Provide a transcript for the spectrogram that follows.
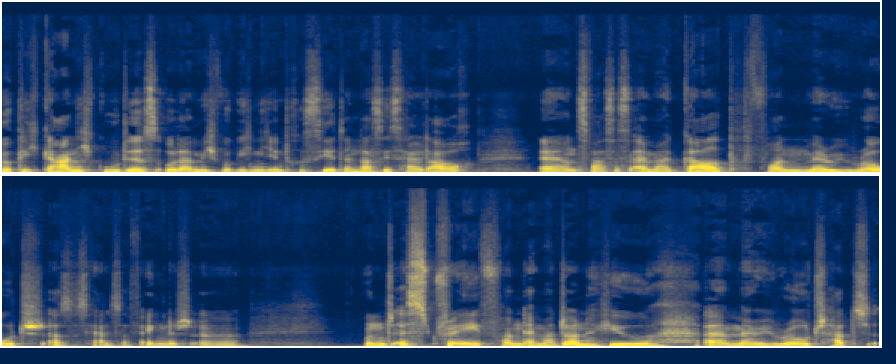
wirklich gar nicht gut ist oder mich wirklich nicht interessiert, dann lasse ich es halt auch. Äh, und zwar ist das einmal Gulp von Mary Roach, also ist ja alles auf Englisch, äh, und Astray von Emma Donahue. Äh, Mary Roach hat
